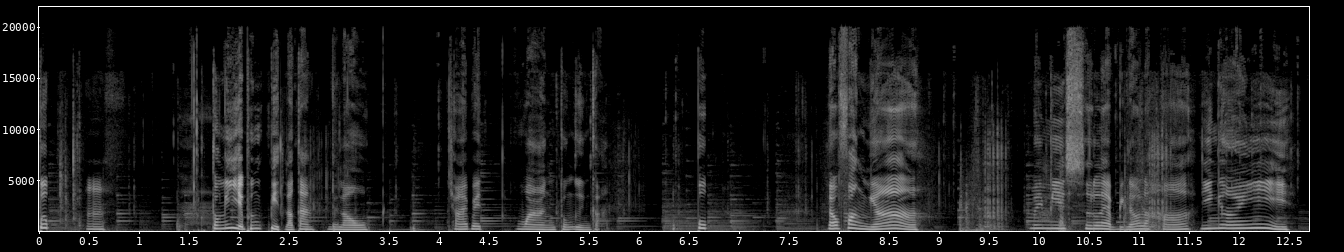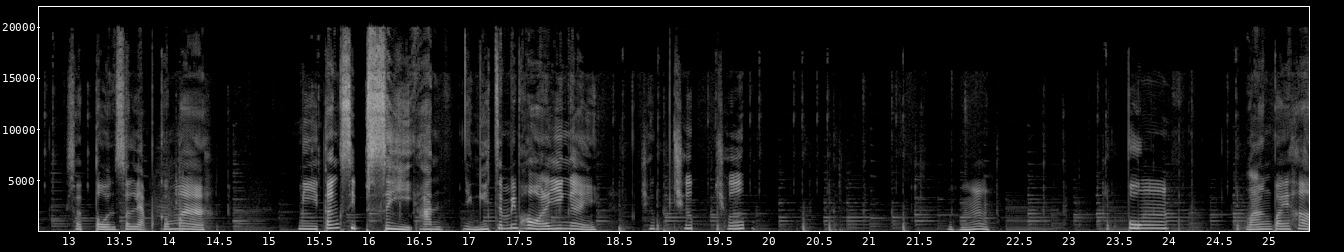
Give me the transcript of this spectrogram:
ปุ๊บตรงนี้อย่าเพิ่งปิดแล้วกัน เดี๋ยวเราใช้ไปวางตรงอื่นก่อน ปุ๊บ แล้วฝั่งเนี้ย ไม่มีสแลบอีกแล้วเหรอคะ นี่ไง สโตนสแลบก็มา มีตั้ง 14 อัน อย่างนี้จะไม่พอได้ยังไง ชึบชึบชึบปุ้งวางไปค่ะ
